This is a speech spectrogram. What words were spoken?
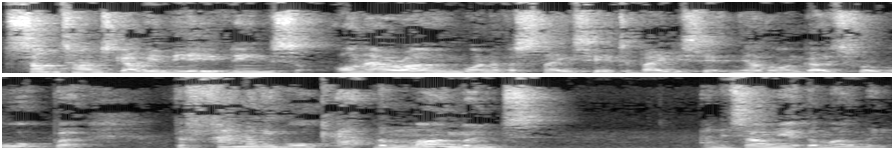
sometimes go in the evenings on our own. One of us stays here to babysit and the other one goes for a walk. But the family walk at the moment, and it's only at the moment,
